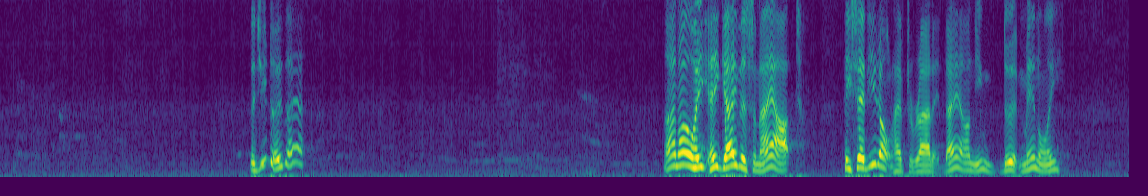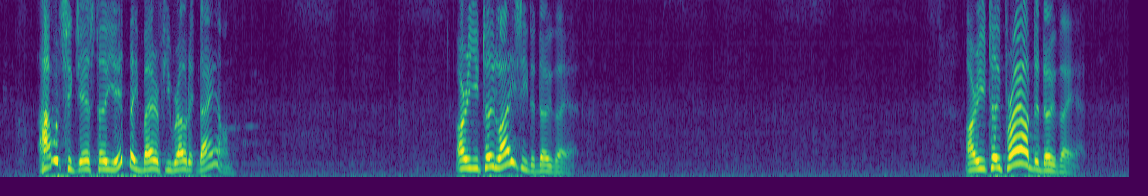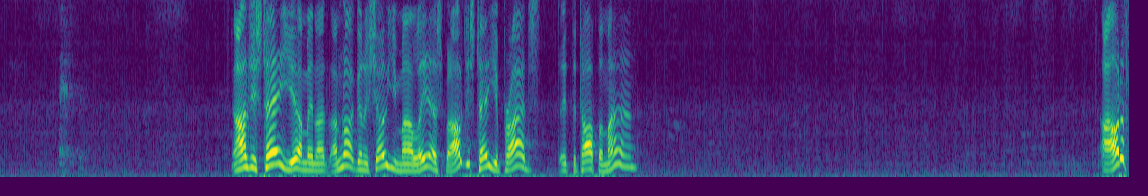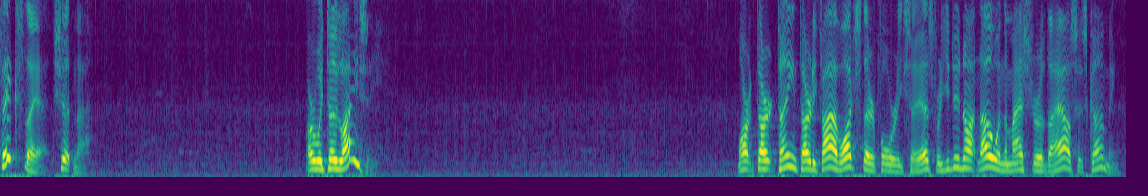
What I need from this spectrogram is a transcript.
Did you do that? I know he, he gave us an out. He said, You don't have to write it down, you can do it mentally. I would suggest to you it'd be better if you wrote it down. Are you too lazy to do that? Are you too proud to do that? I'll just tell you, I mean, I, am not going to show you my list, but I'll just tell you pride's at the top of mine. I ought to fix that, shouldn't I? Are we too lazy? Mark 13, 35, watch therefore, he says, for you do not know when the master of the house is coming.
